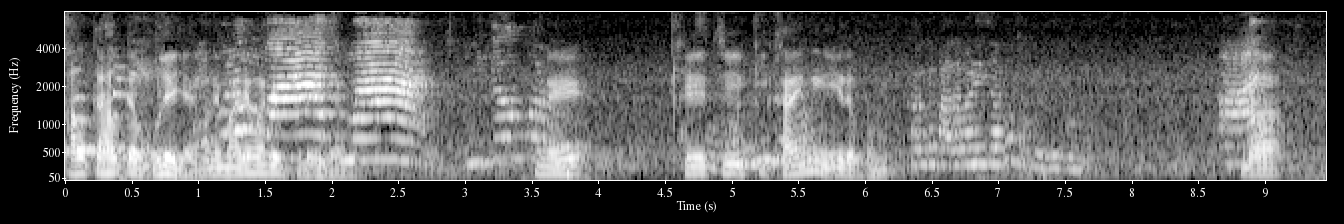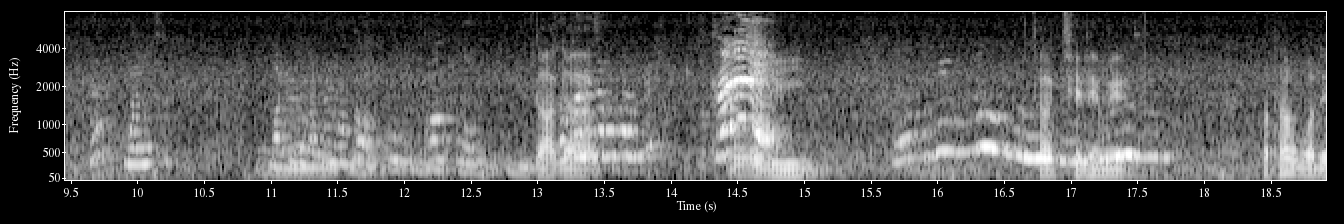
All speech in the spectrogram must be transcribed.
হালকা হালকা ভুলে যায় মানে মাঝে মাঝে ভুলে যায়। মানে খেয়েছি কি খাইনি এরকম বা হ্যাঁ? দাদা? বৌদি তার ছেলে মেয়ের কথাও বলে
